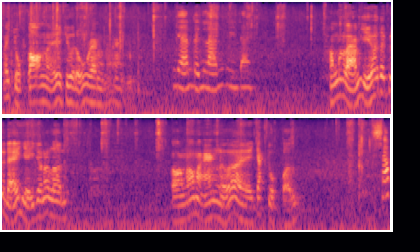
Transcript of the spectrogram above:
Mấy chục con này chưa đủ răng. Nó ăn giờ anh định làm gì đây? Không có làm gì hết á cứ để vậy cho nó lên còn nó mà ăn nữa thì chắc chuột bự. Sóc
